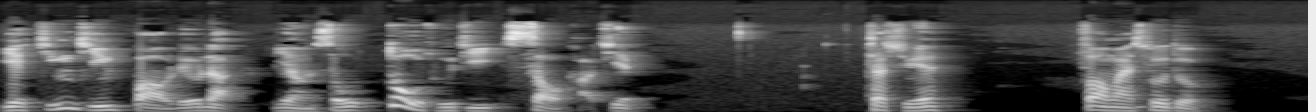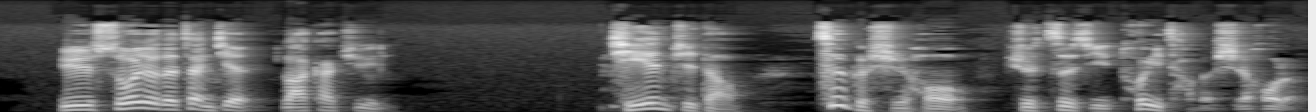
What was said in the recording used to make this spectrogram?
也仅仅保留了两艘斗族级哨卡舰。驾驶员，放慢速度，与所有的战舰拉开距离。齐恩知道，这个时候是自己退场的时候了。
